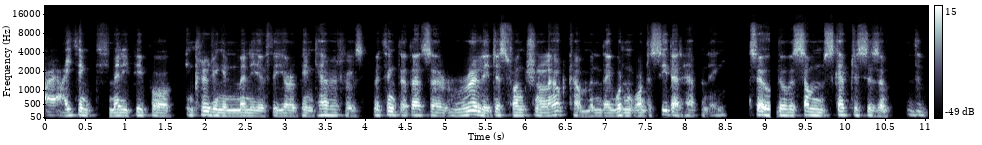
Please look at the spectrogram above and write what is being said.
I, think many people, including in many of the European capitals, would think that that's a really dysfunctional outcome and they wouldn't want to see that happening. So there was some skepticism. The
